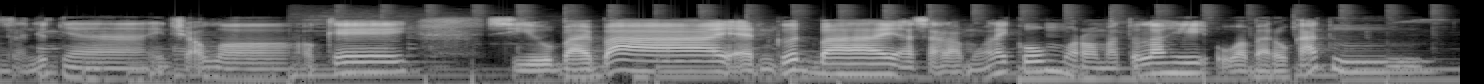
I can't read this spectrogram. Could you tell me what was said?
selanjutnya insya Allah oke see you bye bye and goodbye assalamualaikum warahmatullahi wabarakatuh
